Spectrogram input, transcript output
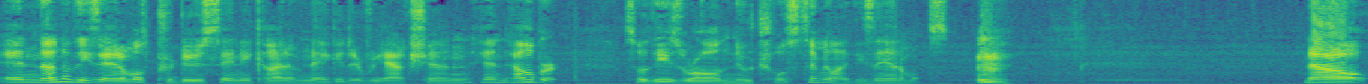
And none of these animals produced any kind of negative reaction in Albert. So these were all neutral stimuli, these animals. now,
